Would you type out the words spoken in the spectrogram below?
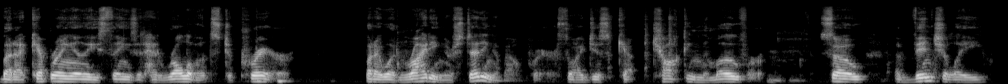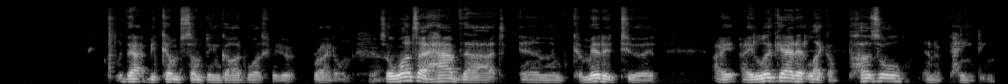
but i kept running into these things that had relevance to prayer but i wasn't writing or studying about prayer so i just kept chalking them over Mhm. so eventually that becomes something God wants me to write on. Yeah. So once I have that and I'm committed to it, I, I look at it like a puzzle and a painting.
